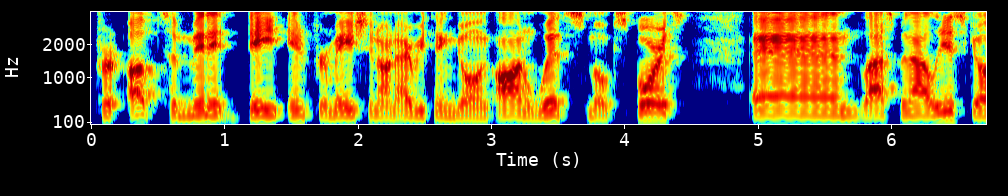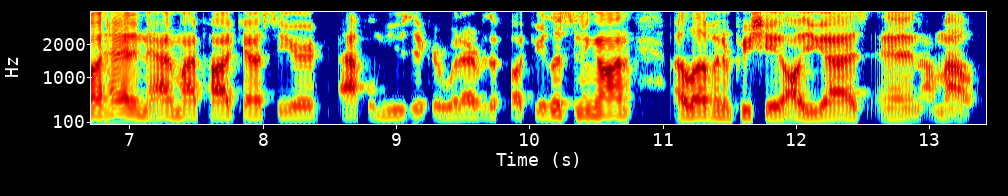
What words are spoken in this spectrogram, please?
for up to minute date information on everything going on with Smoke Sports. And last but not least, go ahead and add my podcast to your Apple Music or whatever the fuck you're listening on. I love and appreciate all you guys, and I'm out.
